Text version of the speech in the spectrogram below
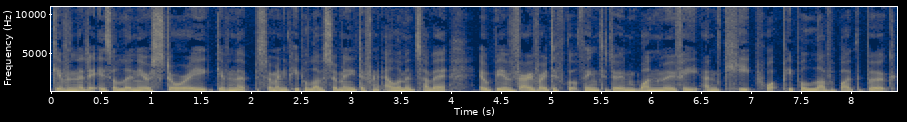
given that it is a linear story, given that so many people love so many different elements of it, it would be a very, very difficult thing to do in one movie and keep what people love about the book.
